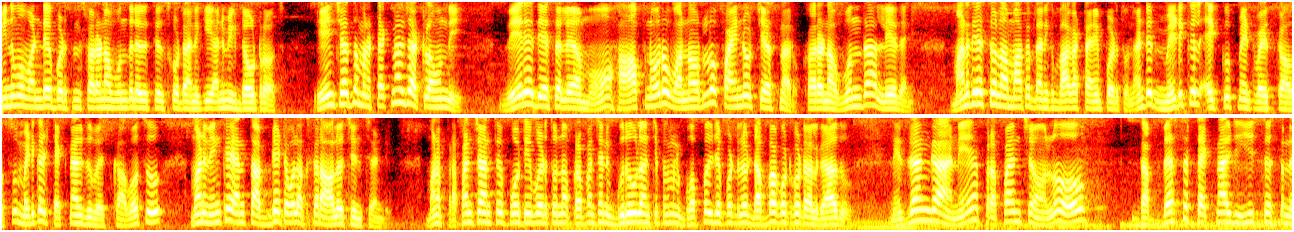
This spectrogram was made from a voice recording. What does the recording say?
మినిమం వన్ డే పడుతుంది కరోనా ఉందో లేదో తెలుసుకోవడానికి అని మీకు డౌట్ రావచ్చు. ఏం చేద్దాం? మన టెక్నాలజీ అట్లా ఉంది. వేరే దేశాలేమో ఏమో హాఫ్ అన్ అవర్ వన్ అవర్లో ఫైండ్ అవుట్ చేస్తున్నారు. కరోనా ఉందా లేదని మన దేశంలో మాత్రం దానికి బాగా టైం పడుతుంది. అంటే మెడికల్ ఎక్విప్మెంట్ వైస్ కావచ్చు మెడికల్ టెక్నాలజీ వైస్ కావచ్చు మనం ఇంకా ఎంత అప్డేట్ అవ్వాలో ఒకసారి ఆలోచించండి. మన ప్రపంచాంతో పోటీ పడుతున్న ప్రపంచానికి గురువులు అని చెప్పి మనం గొప్పలు చెప్పడంలో డబ్బా కొట్టుకోవటాలు కాదు. నిజంగానే ప్రపంచంలో ద బెస్ట్ టెక్నాలజీ యూజ్ చేస్తున్న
